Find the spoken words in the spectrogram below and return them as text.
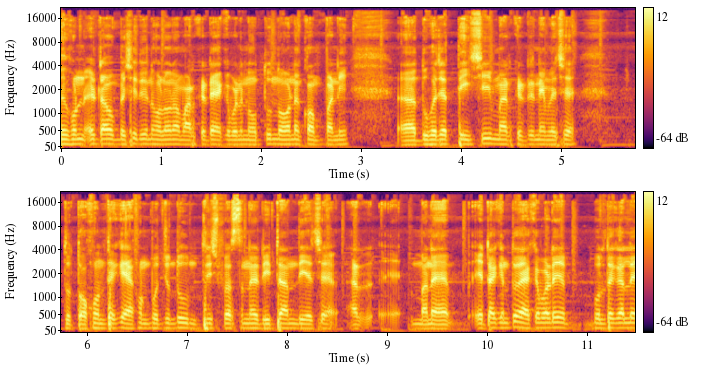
দেখুন এটাও বেশি দিন হলো না মার্কেটে একেবারে নতুন ধরনের কোম্পানি দু হাজার তেইশেই মার্কেটে নেমেছে। তো তখন থেকে এখন পর্যন্ত উনত্রিশ পার্সেন্টের রিটার্ন দিয়েছে। আর মানে এটা কিন্তু একেবারে বলতে গেলে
